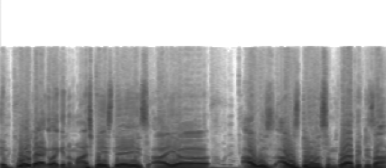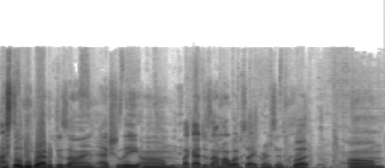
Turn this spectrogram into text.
and way back, like in the MySpace days, I. Uh, I was I was doing some graphic design. I still do graphic design actually. Um, like I designed my website for instance, but um,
